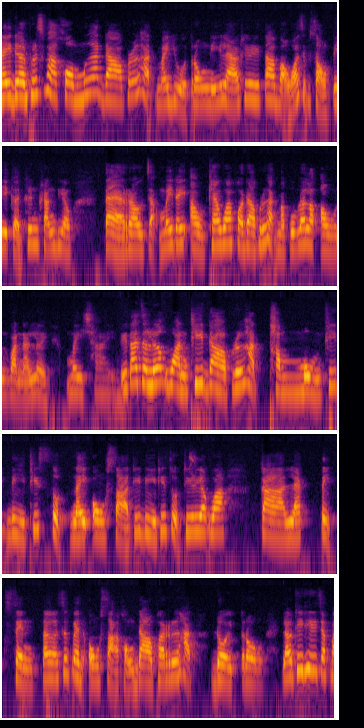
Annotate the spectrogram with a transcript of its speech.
ในเดือนพฤษภาคมเมื่อดาวพฤหัสมาอยู่ตรงนี้แล้วที่ริต้าบอกว่า 12 ปีเกิดขึ้นครั้งเดียว แต่เราจะไม่ได้เอาแค่ว่าพอดาวพฤหัสมาปุ๊บแล้วเราเอาวันนั้นเลย ไม่ใช่ริต้าจะเลือกวันที่ดาวพฤหัสทำมุมที่ดีที่สุดในองศาที่ดีที่สุดที่เรียกว่า Galactic Center ซึ่งเป็นองศาของดาวพฤหัสโดยตรง แล้วที่ที่จะไป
